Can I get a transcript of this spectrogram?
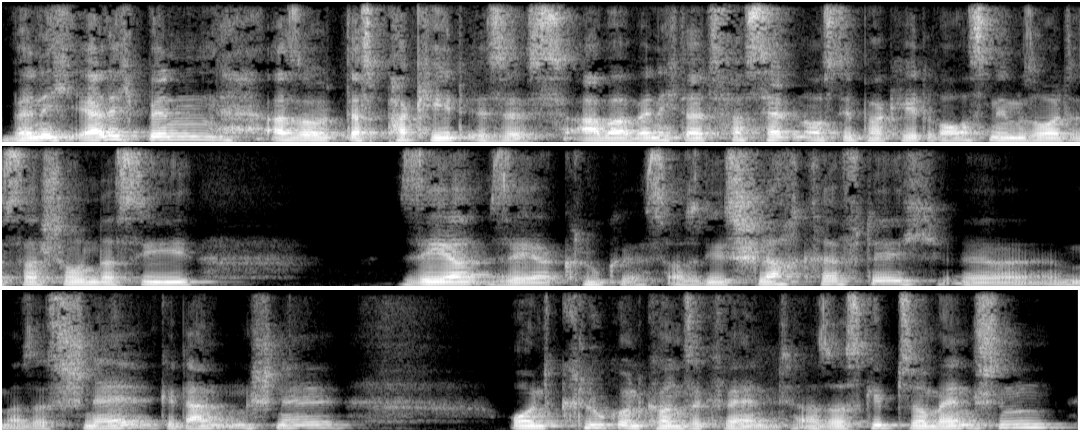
Wenn ich ehrlich bin, also das Paket ist es. Aber wenn ich da jetzt Facetten aus dem Paket rausnehmen sollte, ist das schon, dass sie sehr, sehr klug ist. Also die ist schlagkräftig, äh, also ist schnell, gedankenschnell und klug und konsequent. Also es gibt so Menschen,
